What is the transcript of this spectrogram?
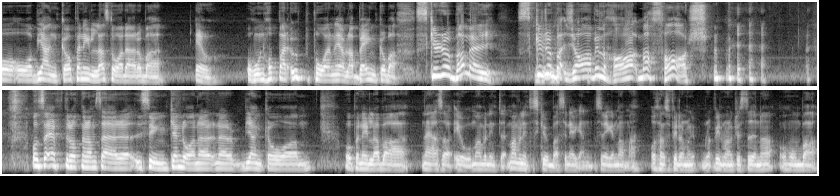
Och, och Bianca och Pernilla står där och bara Ew. Och hon hoppar upp på en jävla bänk och bara Skrubba mig! Skrubba! Jag vill ha massage! och så efteråt när de så här i synken då när, när Bianca och, och Pernilla bara Nej alltså jo man vill inte, man vill inte skrubba sin egen, sin egen mamma. Och sen så filmar de, filmar de Kristina och hon bara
